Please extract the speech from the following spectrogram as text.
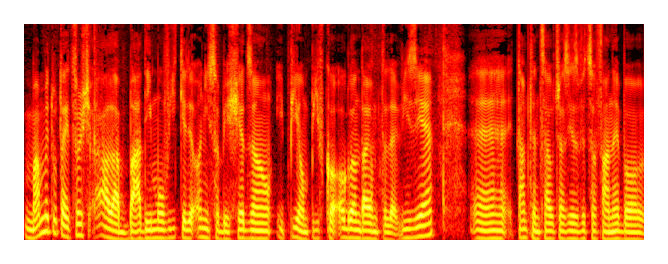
Mamy tutaj coś ala buddy mówi, kiedy oni sobie siedzą i piją piwko, oglądają telewizję tamten cały czas jest wycofany, bo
